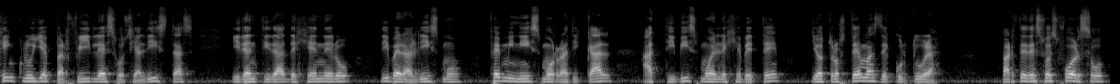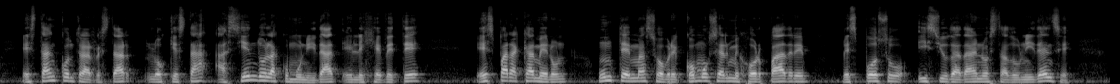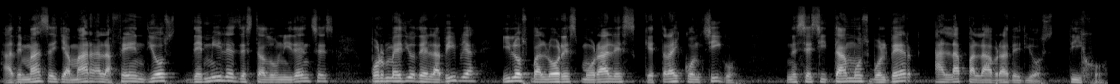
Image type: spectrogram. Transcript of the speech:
que incluye perfiles socialistas, identidad de género, liberalismo, feminismo radical, activismo LGBT y otros temas de cultura. Parte de su esfuerzo está en contrarrestar lo que está haciendo la comunidad LGBT. Es para Cameron un tema sobre cómo ser mejor padre, esposo y ciudadano estadounidense, además de llamar a la fe en Dios de miles de estadounidenses por medio de la Biblia y los valores morales que trae consigo. Necesitamos volver a la palabra de Dios, dijo.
